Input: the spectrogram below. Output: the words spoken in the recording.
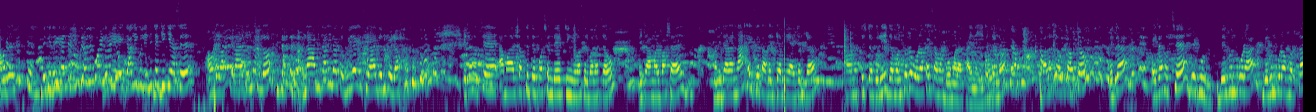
আমাদের দেখি দেখি দেখি দেখি এই জালিগুলি নিচে কি কি আছে? আমাদের আজকের আয়োজন ছিল। না। আমি জানি না তো ভুলে গেছি আয়োজন কইরা। এটা হচ্ছে আমার সবচেয়ে পছন্দের চিংড়ি মাছের বালা চাও এটা আমার বাসায়। মানে যারা না খাইছে তাদেরকে আমি এই আইটেমটা খাওয়ানোর চেষ্টা করি। যেমন ছোট বড়া খাইছে আমার বৌমারা খায় নাই এটার জন্য। বালা চাও চাও চাও এটা এটা হচ্ছে বেগুন। বেগুন পোড়া বেগুন পোড়া ভর্তা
